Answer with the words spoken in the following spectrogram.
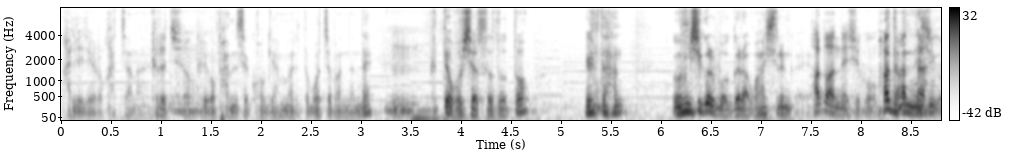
갈릴리로 갔잖아요. 그렇죠. 그리고 밤새 고기 한 마리도 못 잡았는데 음. 그때 오셨어도 또 일단 음식을 먹으라고 하시는 거예요. 화도 안 내시고. 화도 안 내시고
